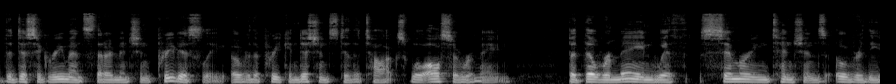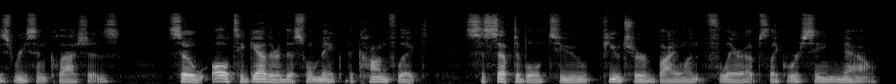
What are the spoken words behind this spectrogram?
the disagreements that I mentioned previously over the preconditions to the talks will also remain, but they'll remain with simmering tensions over these recent clashes. So, altogether, this will make the conflict susceptible to future violent flare ups like we're seeing now.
